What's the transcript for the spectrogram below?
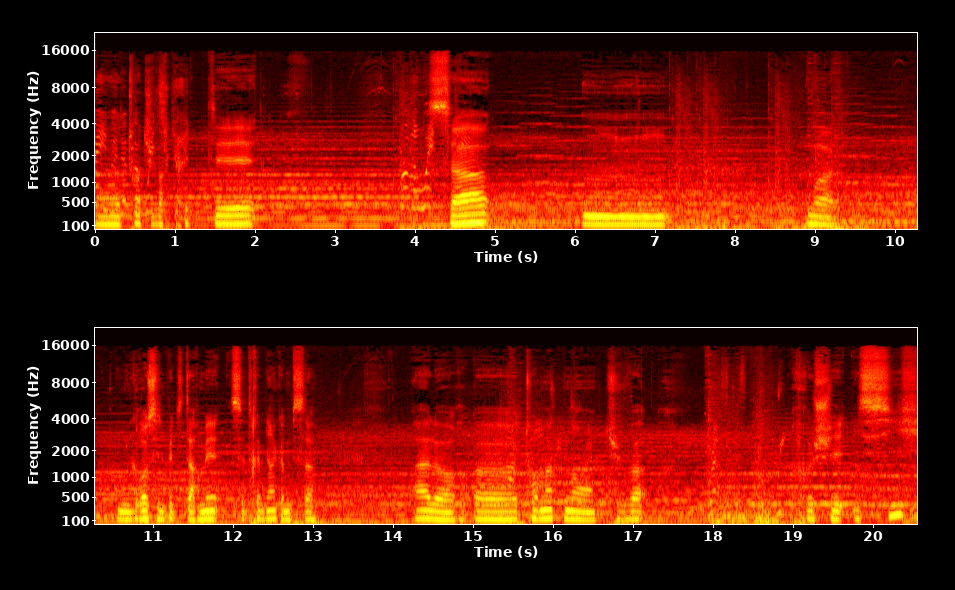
Euh, toi, tu vas recruter. Ça. Hmm. Voilà. Une grosse et une petite armée, c'est très bien comme ça. Alors, euh, toi maintenant, tu vas rusher ici.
